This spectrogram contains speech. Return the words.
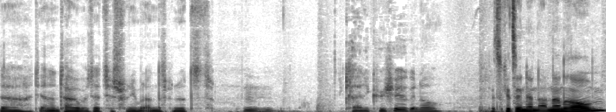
Der, die anderen Tage wird der Tisch von jemand anders benutzt. Mhm. Kleine Küche, genau. Jetzt geht es in den anderen Raum.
